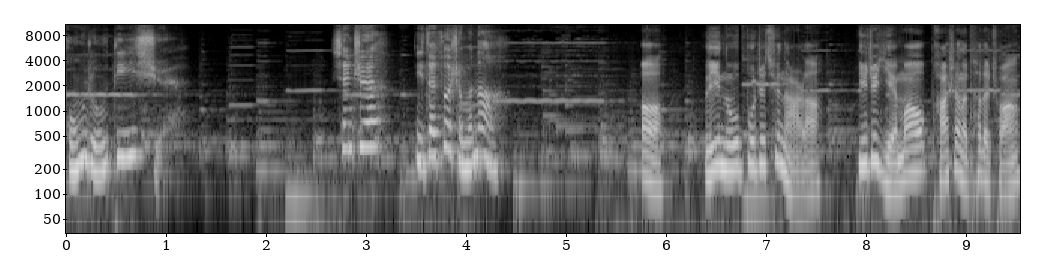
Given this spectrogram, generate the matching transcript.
红如滴血。先知，你在做什么呢？哦，黎奴不知去哪儿了。一只野猫爬上了他的床，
